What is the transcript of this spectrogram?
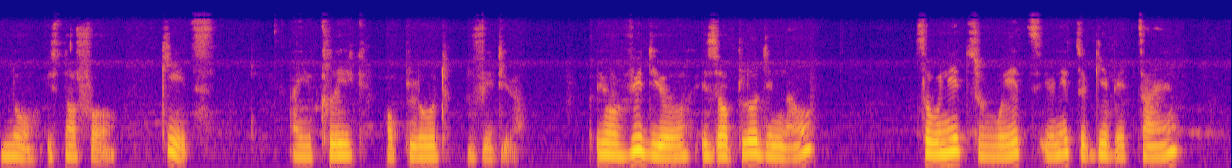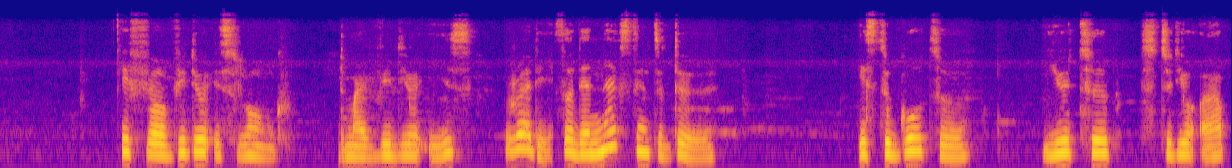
no, it's not for kids and you click upload video. Your video is uploading now, so we need to wait, you need to give it time. If your video is long, my video is ready. So the next thing to do is to go to YouTube Studio app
